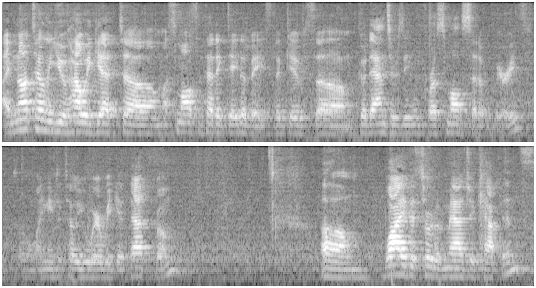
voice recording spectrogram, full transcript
I'm not telling you how we get um, a small synthetic database that gives um, good answers even for a small set of queries. So I need to tell you where we get that from. Um, why this sort of magic happens,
